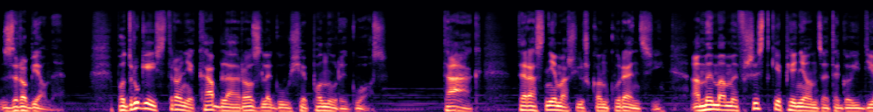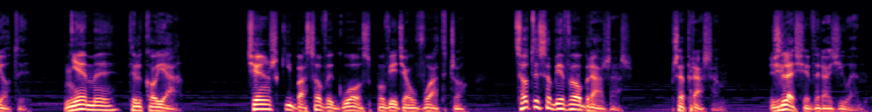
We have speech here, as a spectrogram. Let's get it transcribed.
Zrobione. Po drugiej stronie kabla rozległ się ponury głos. Tak, teraz nie masz już konkurencji, a my mamy wszystkie pieniądze tego idioty. Nie my, tylko ja. Ciężki, basowy głos powiedział władczo. Co ty sobie wyobrażasz? Przepraszam. Źle się wyraziłem.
